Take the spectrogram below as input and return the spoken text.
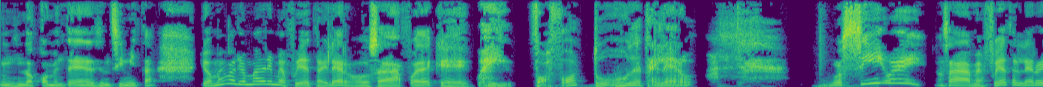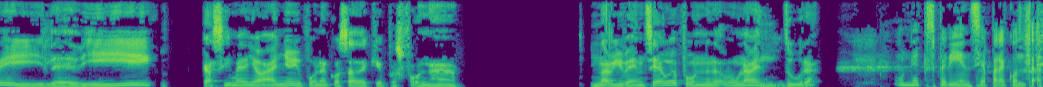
lo comenté encimita, yo me valió madre y me fui de trailero. O sea, fue de que, güey, fofo, tú de trailero. Pues sí, güey. O sea, me fui de trailero y le di casi medio año y fue una cosa de que, pues fue una, una vivencia, güey, fue una, una aventura. Una experiencia para contar.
